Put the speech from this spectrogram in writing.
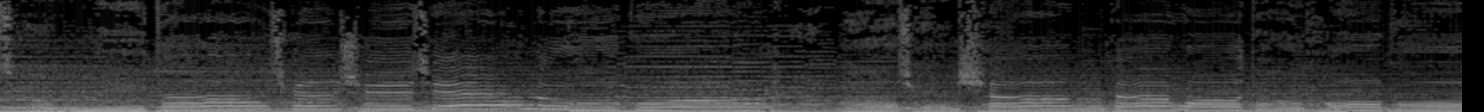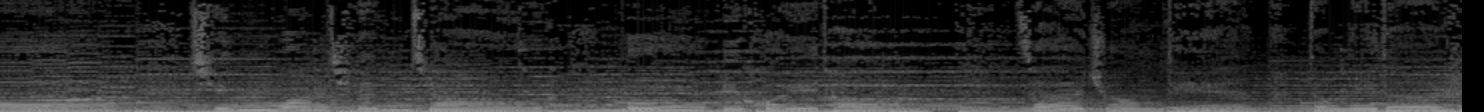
从你的全世界路过，把全生的我都活过。请往前走，不必回头，在终点等你的人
